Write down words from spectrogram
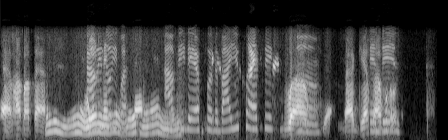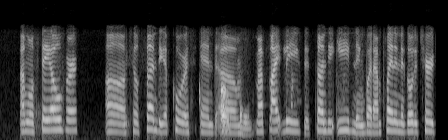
that. How about that? Amen. Hallelujah. Amen. I'll be there for the Bayou Classic. Well, Um, yeah, I guess and I then will. I'm gonna stay over uh till Sunday, of course, and um Okay. my flight leaves at Sunday evening, but I'm planning to go to church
